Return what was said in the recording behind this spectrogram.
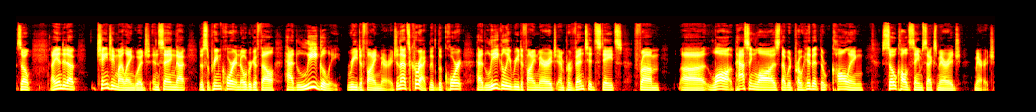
So I ended up changing my language and saying that the Supreme Court in Obergefell had legally redefined marriage. And that's correct. The, the court had legally redefined marriage and prevented states from uh, law passing laws that would prohibit the calling so-called same-sex marriage marriage.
